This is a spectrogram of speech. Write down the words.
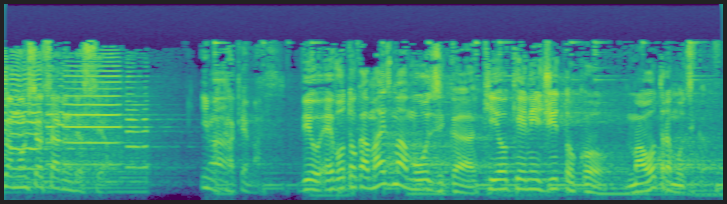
がもう一つあるんですよ今かけます Viu? Eu vou tocar mais uma música que o Kenny G tocou, uma outra música.「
